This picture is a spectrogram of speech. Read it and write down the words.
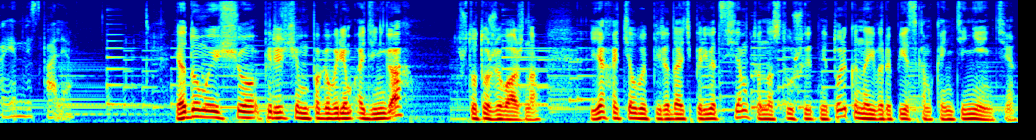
район Вестфалия. Я думаю, еще перед чем мы поговорим о деньгах, что тоже важно, я хотел бы передать привет всем, кто нас слушает не только на европейском континенте,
